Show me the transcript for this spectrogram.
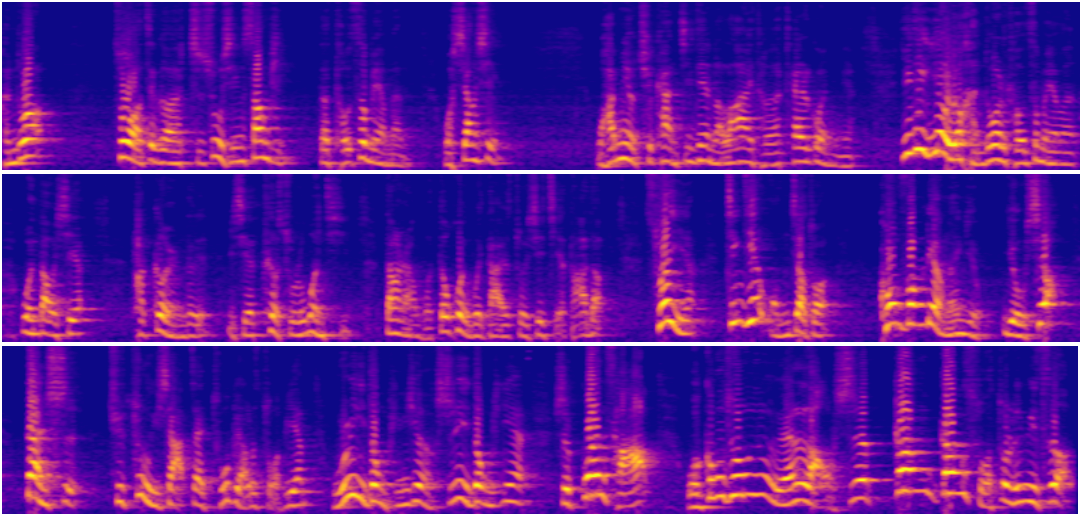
很多做这个指数型商品的投资朋友们，我相信我还没有去看今天的 Light 和 Telegram 里面，一定又有很多的投资朋友们问到一些他个人的一些特殊的问题。当然，我都会为大家做一些解答的。所以呢，今天我们叫做空方量能有有效。但是去注意一下，在图表的左边，五日移动平线、十日移动平线是观察我公众员老师刚刚所做的预测，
